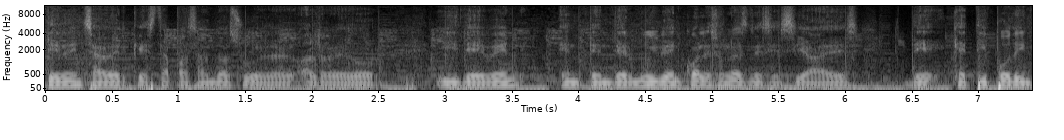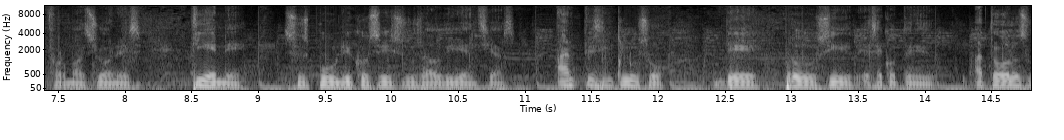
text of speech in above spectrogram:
deben saber qué está pasando a su alrededor y deben entender muy bien cuáles son las necesidades de qué tipo de informaciones tiene sus públicos y sus audiencias antes incluso de producir ese contenido. A todos los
